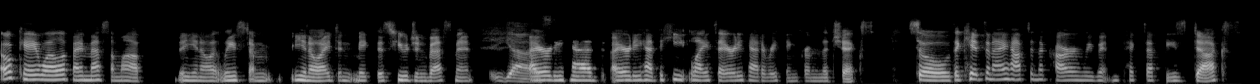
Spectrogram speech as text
okay, well, if I mess them up, you know at least i'm you know i didn't make this huge investment. Yeah i already had i already had the heat lights i already had everything from the chicks. So the kids and i hopped in the car and we went and picked up these ducks.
